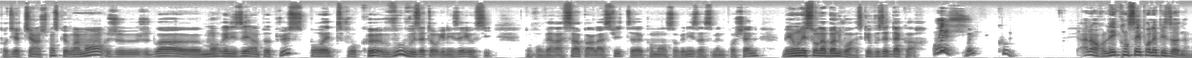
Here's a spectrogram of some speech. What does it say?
pour dire, tiens, je pense que vraiment, je, je dois euh, m'organiser un peu plus pour être, pour que vous, vous êtes organisés aussi. Donc, on verra ça par la suite, euh, comment on s'organise la semaine prochaine. Mais on est sur la bonne voie. Est-ce que vous êtes d'accord? Oui. Oui, cool. Alors, les conseils pour l'épisode.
